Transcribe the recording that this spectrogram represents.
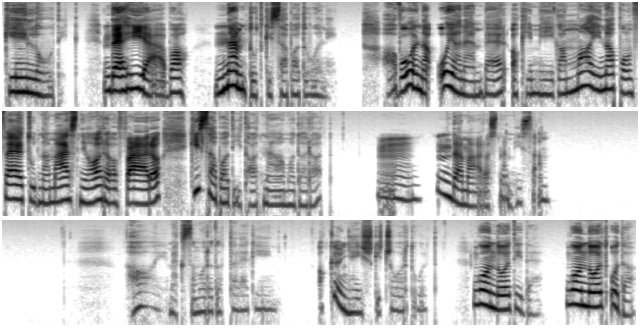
kínlódik, de hiába nem tud kiszabadulni. Ha volna olyan ember, aki még a mai napon fel tudna mászni arra a fára, kiszabadíthatná a madarat. Hmm, de már azt nem hiszem. Haj, megszomorodott a legény. A könnye is kicsordult. Gondolt ide, gondolt oda.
